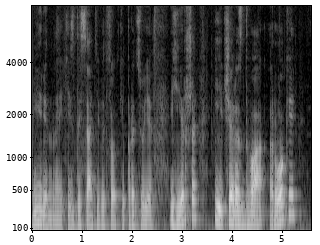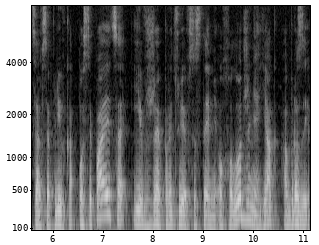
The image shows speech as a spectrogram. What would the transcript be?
мірі на якісь 10% працює гірше. І через 2 роки ця вся плівка осипається і вже працює в системі охолодження як абразив.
